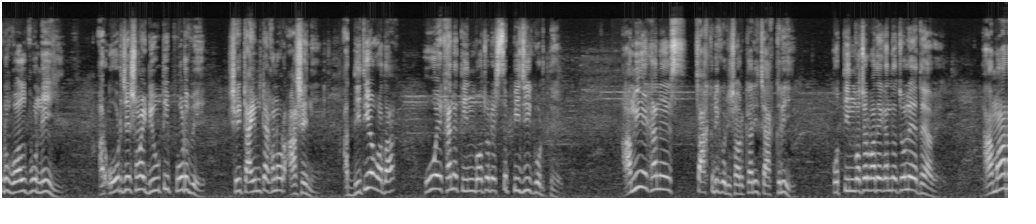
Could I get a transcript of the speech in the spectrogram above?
কোনো গল্প নেই। আর ওর যে সময় ডিউটি পড়বে, সেই টাইমটা এখন ওর আসেনি। আর দ্বিতীয় কথা, ও এখানে তিন বছর এসছে পিজি করতে। আমি এখানে চাকরি করি, সরকারি চাকরি। ও তিন বছর বাদে এখান থেকে চলে যেতে হবে। আমার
